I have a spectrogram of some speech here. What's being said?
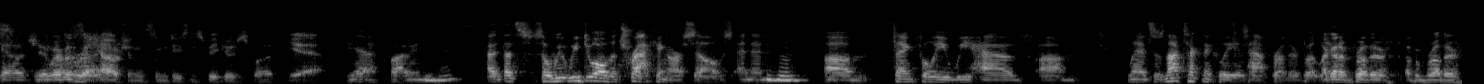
guess. couch. Yeah, and- wherever there's Right. a couch and some decent speakers. But yeah. Yeah, but I mean, Nice. I, that's so we, we do all the tracking ourselves, and then Mhm. um, thankfully we have um, Lance is not technically his half brother, but I like got a brother of a brother.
